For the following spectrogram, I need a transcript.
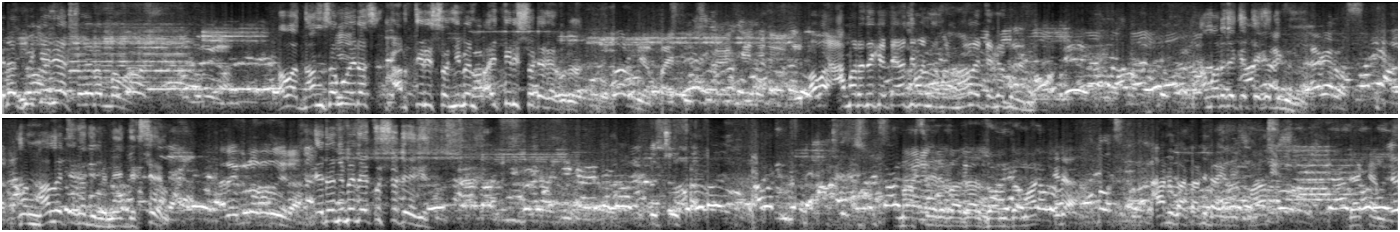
এটা দুই কেজি একশো গ্রাম। বাবা। বাবা দাম সামো এটা আটত্রিশশো নিবেন পঁয়ত্রিশশো টাকা করে। বাবা আমার দেখে টাকা দিবেন না আমার মালে টাকা দিবেন। আমার দেখে টাকা দিবেন। আমার মালে টাকা দিবেন এই দেখছেন? এটা নেবেন একুশশো টাকা মাছের বাজার জমজমাট, এটা আটকা টাটকা ইলিশ মাছ। দেখেন যে।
